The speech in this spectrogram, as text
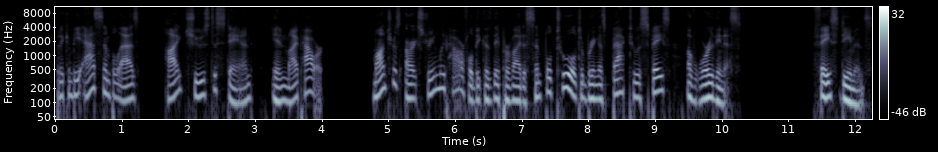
but it can be as simple as I choose to stand in my power. Mantras are extremely powerful because they provide a simple tool to bring us back to a space of worthiness. Face demons.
